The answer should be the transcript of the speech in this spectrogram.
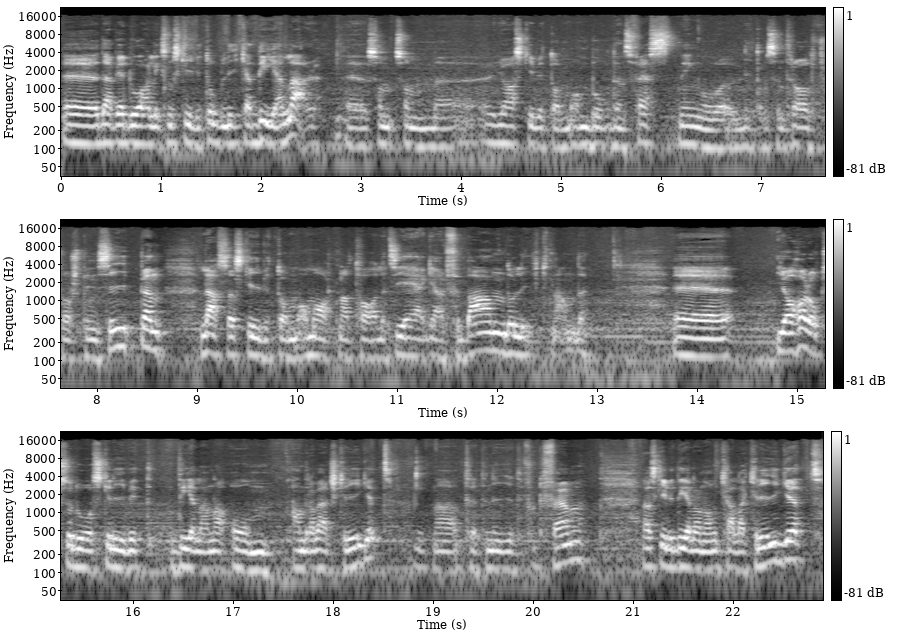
Eh, där vi då har liksom skrivit olika delar. Eh, som, som eh, jag har skrivit om, om Bodens fästning och lite om centralförsvarsprincipen. Lasse har skrivit om, om 1800-talets jägarförband och liknande. Jag har också då skrivit delarna om andra världskriget 1939 till 45. Jag har skrivit delarna om kalla kriget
